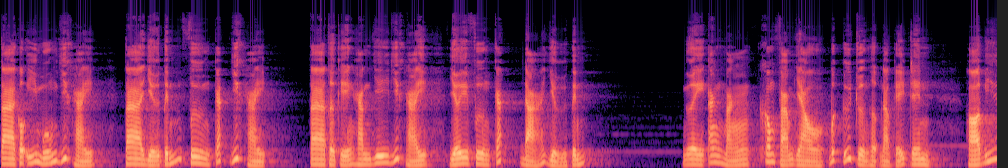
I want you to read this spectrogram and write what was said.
Ta có ý muốn giết hại. Ta dự tính phương cách giết hại. Ta thực hiện hành vi giết hại với phương cách đã dự tính. Người ăn mặn không phạm vào bất cứ trường hợp nào kể trên. Họ biết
